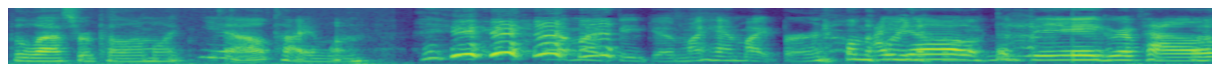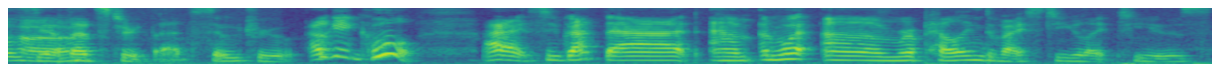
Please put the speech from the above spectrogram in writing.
the last rappel. I'm like, yeah, I'll tie one. That might be good. My hand might burn on the I way know down. the big rappels. Yeah, Uh-huh. that's true. That's so true. Okay, cool. All right, so you got that. Um, and what um, rappelling device do you like to use?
